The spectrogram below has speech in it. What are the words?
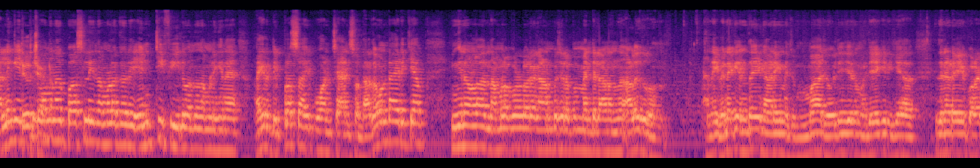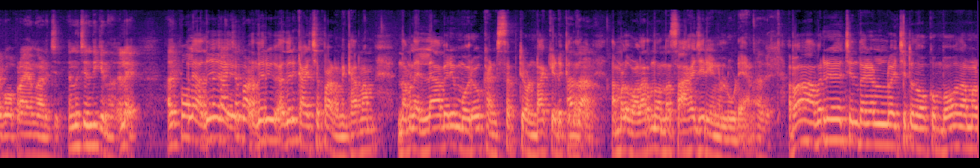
അല്ലെങ്കിൽ എനിക്ക്. തോന്നുന്നത് പേഴ്സണലി നമ്മളൊക്കെ ഒരു എം ടി ഫീൽ വന്ന് നമ്മളിങ്ങനെ ഭയങ്കര ഡിപ്രസ് ആയി പോകാൻ ചാൻസ് ഉണ്ട്. അതുകൊണ്ടായിരിക്കാം ഇങ്ങനെയുള്ള നമ്മളെ പോലുള്ളവരെ കാണുമ്പോൾ ചിലപ്പോൾ മെന്റലാണെന്ന് ആളുകൾ തോന്നും. കാരണം ഇവനൊക്കെ എന്തായി കാണിക്കുന്നത് ചുമ്മാ ജോലിയും ചെയ്ത് മര്യാദയ്ക്ക് ഇരിക്കുക ഇതിനിടയിൽ കുറെ കോപ്രായം കാണിച്ച് എന്ന് ചിന്തിക്കുന്നത് അല്ലേ? അല്ല അത് അതൊരു അതൊരു കാഴ്ചപ്പാടാണ്. കാരണം നമ്മളെല്ലാവരും ഓരോ കൺസെപ്റ്റ് ഉണ്ടാക്കിയെടുക്കുന്നത്. നമ്മൾ വളർന്നു വന്ന സാഹചര്യങ്ങളിലൂടെയാണ്. അപ്പോൾ അവരുടെ ചിന്തകളിൽ വെച്ചിട്ട് നോക്കുമ്പോൾ നമ്മൾ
